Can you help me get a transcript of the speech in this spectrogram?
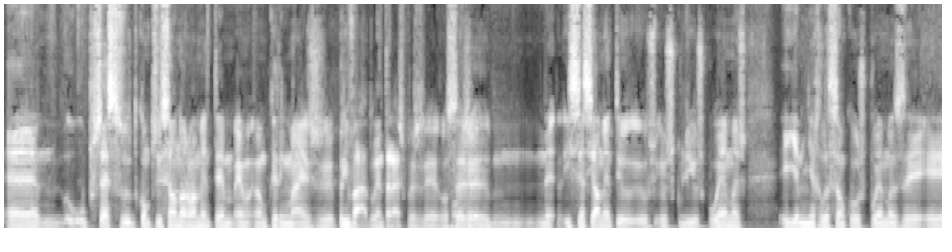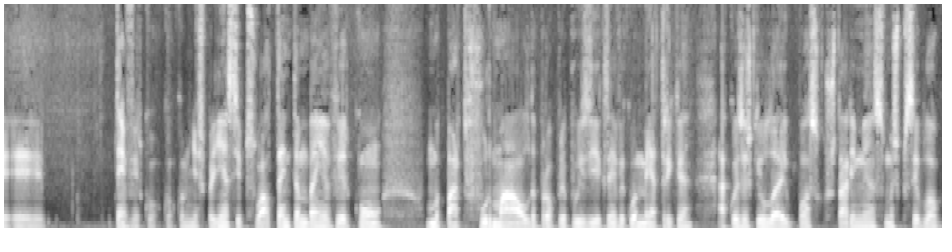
Uh, o processo de composição normalmente é, é, é, um bocadinho mais eh, privado, entre aspas. Eh, ou seja, okay. essencialmente eu, eu, escolhi os poemas e a minha relação com os poemas é, é, é tem a ver com, com, a minha experiência pessoal, tem também a ver com uma parte formal da própria poesia que tem a ver com a métrica. Há coisas que eu leio, posso gostar imenso, mas percebo logo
